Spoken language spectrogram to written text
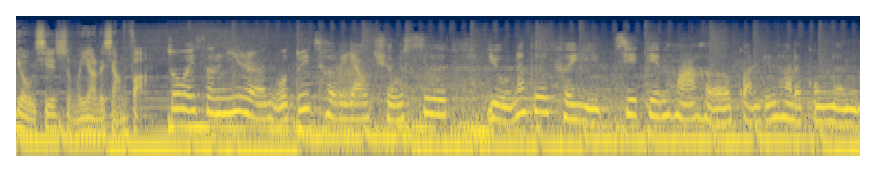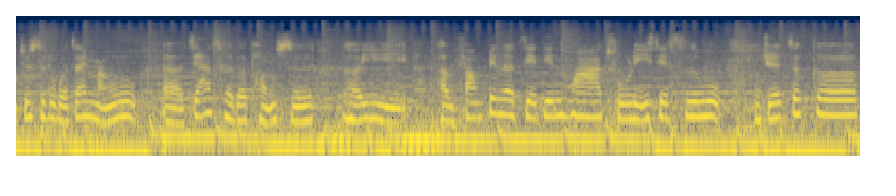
有些什么样的想法。作为生意人，我对车的要求是有那个可以接电话和管电话的功能，就是如果在忙碌呃驾车的同时，可以很方便的接电话处理一些事务。我觉得这个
